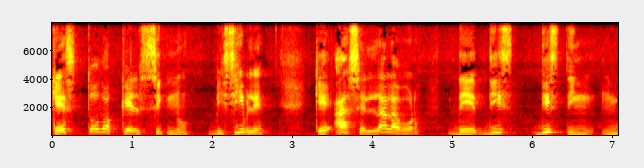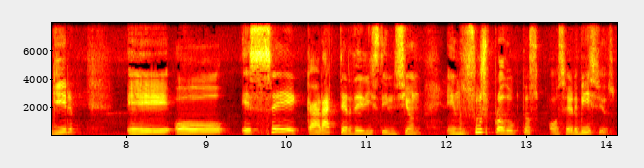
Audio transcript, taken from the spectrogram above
que es todo aquel signo visible que hace la labor de distinguir eh, o ese carácter de distinción en sus productos o servicios,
